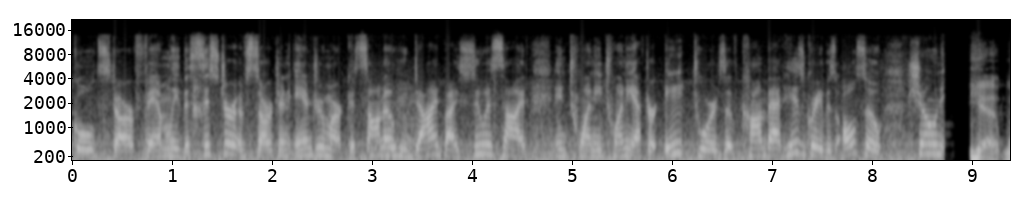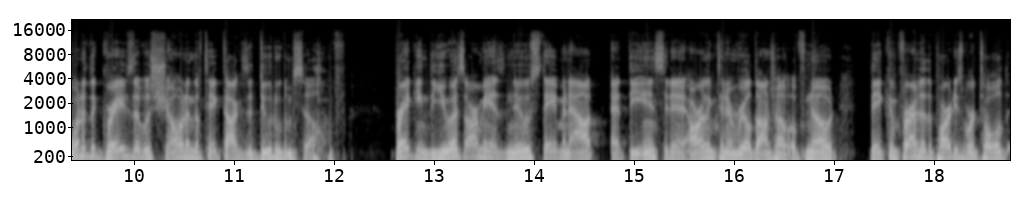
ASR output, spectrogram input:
Gold Star family, the sister of Sergeant Andrew Marckesano, who died by suicide in 2020 after eight tours of combat. His grave is also shown. Yeah, one of the graves that was shown in the TikTok is the dude himself. Breaking, the U.S. Army has new statement out at the incident at Arlington and real Donald Trump. Of note, they confirmed that the parties were told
